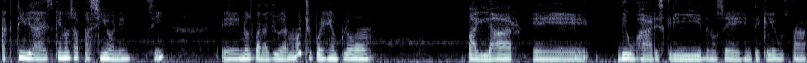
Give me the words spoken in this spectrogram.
actividades que nos apasionen, ¿sí? Eh, nos van a ayudar mucho. Por ejemplo, bailar, eh, dibujar, escribir, no sé, hay gente que le gusta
